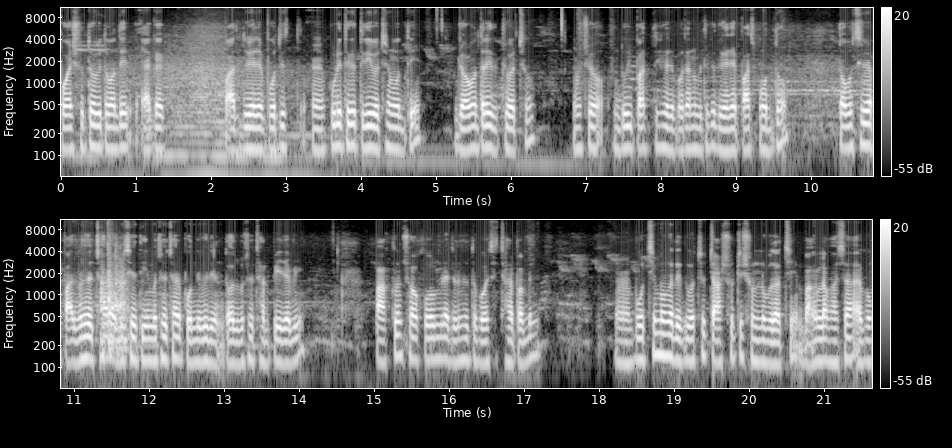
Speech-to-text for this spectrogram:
বয়স হতে হবে তোমাদের এক এক পাঁচ দুই হাজার পঁচিশ কুড়ি থেকে তিরিশ বছরের মধ্যে। জন্ম তারিখ দেখতে পাচ্ছ, উনিশশো দুই পাঁচ দুই হাজার পঁচানব্বই থেকে দুই হাজার পাঁচ মধ্যে তপশিলীরা পাঁচ বছর ছাড়, অবশ্যই তিন বছর ছাড়, পনেরো দশ বছর ছাড় পেয়ে যাবে। প্রাক্তন সহকর্মীরা যথাযথ পয়সা ছাড় পাবেন। পশ্চিমবঙ্গে দেখতে পাচ্ছ চারশোটি শূন্যপদ আছে বাংলা ভাষা এবং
